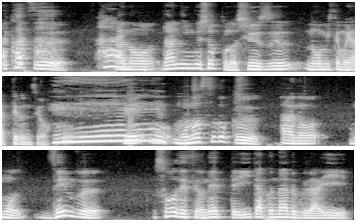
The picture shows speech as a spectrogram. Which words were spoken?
で かつ、はい。あの、ランニングショップのシューズのお店もやってるんですよ。へで、ものすごく、あの、もう全部、そうですよねって言いたくなるぐらい、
